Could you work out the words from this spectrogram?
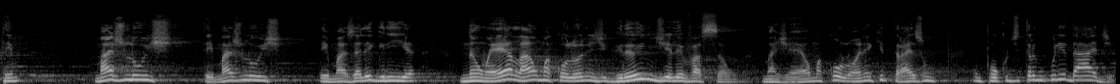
Tem mais luz, tem mais luz, tem mais alegria. Não é lá uma colônia de grande elevação, mas já é uma colônia que traz um, um pouco de tranquilidade.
